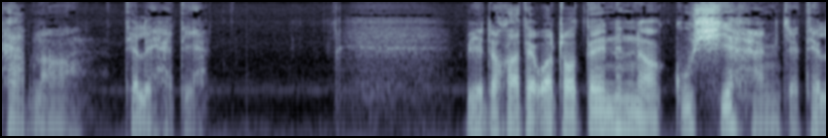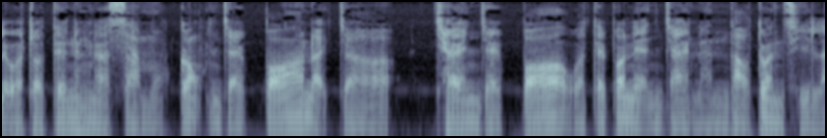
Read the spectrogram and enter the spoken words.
คาบเนาะเทเลหัดเดียวีดอขที่ว่าตัวเต้นหนึ่งนาะกูเชียหังจะเทเลว่าตัวเต้นหนึ่งนาะสามกงจากปอนเนาะจะเชิญจากปอว่าแต่ปอเนี่ยจากนั้นดาวต้นสิไหล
